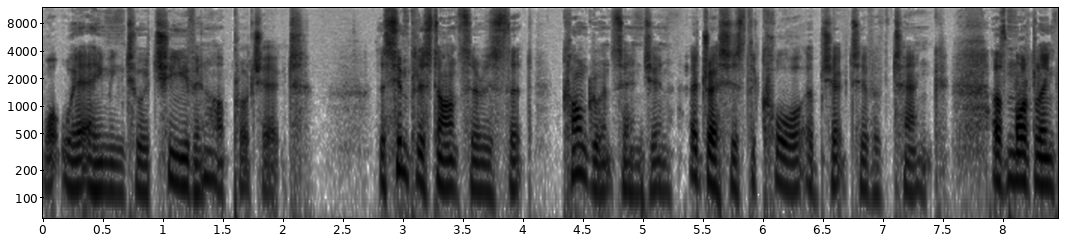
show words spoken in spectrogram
what we're aiming to achieve in our project. The simplest answer is that Congruence Engine addresses the core objective of TaNC, of modelling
